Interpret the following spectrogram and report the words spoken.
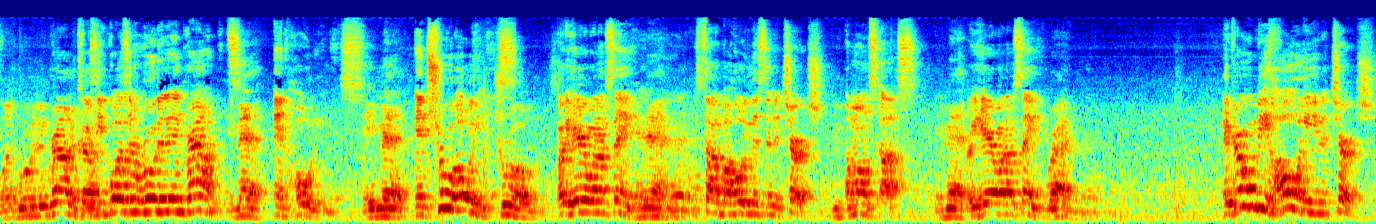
Was rooted and grounded. Because he wasn't rooted and grounded Amen. in holiness. Amen. In true holiness. True holiness. Are you hearing what I'm saying? Amen. Let's talk about holiness in the church mm-hmm. amongst us. Are Amen. you hearing what I'm saying? Right. If you're going to be holy in the church,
